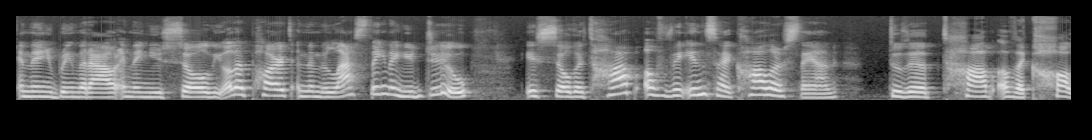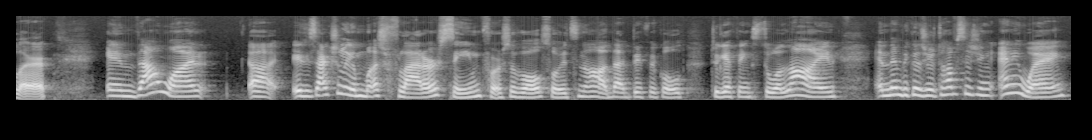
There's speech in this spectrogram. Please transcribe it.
and then you bring that out and then you sew the other part. and then the last thing that you do is sew the top of the inside collar stand to the top of the collar and that one uh, it is actually a much flatter seam first of all so it's not that difficult to get things to align and then because you're top stitching anyway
